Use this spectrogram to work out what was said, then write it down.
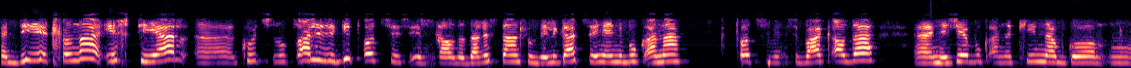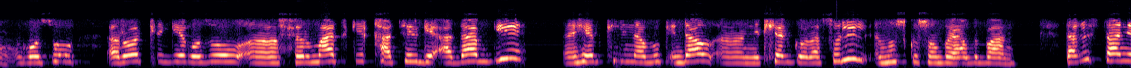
диетуна ихтияр э, кучл цали гит отсис иргалда дагестансл делегация хени бук ана отсис бакалда. Э, Неже бук ана кинабго гозул ротлиги гозул э, хурматки қатилги адабги. Хеп кинабук индал нитлер горасулил нускусом байалдыбан დაღესტანი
